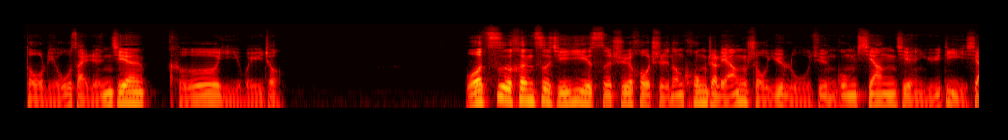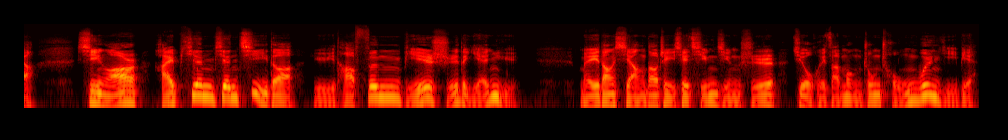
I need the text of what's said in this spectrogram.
都留在人间，可以为证。我自恨自己一死之后，只能空着两手与鲁郡公相见于地下，幸而还偏偏记得与他分别时的言语。每当想到这些情景时，就会在梦中重温一遍。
